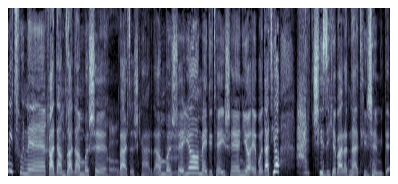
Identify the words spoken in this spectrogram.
می‌تونه قدم زدن باشه خب. ورزش کردن باشه یا مدیتیشن یا عبادت یا هر چیزی که برات نتیجه میده.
